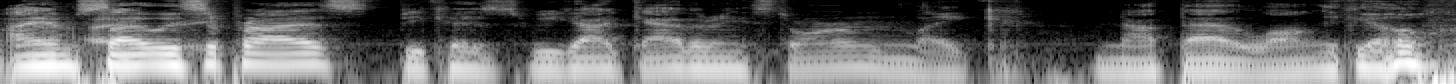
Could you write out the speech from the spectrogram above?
I am slightly agree. surprised because we got Gathering Storm like not that long ago.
